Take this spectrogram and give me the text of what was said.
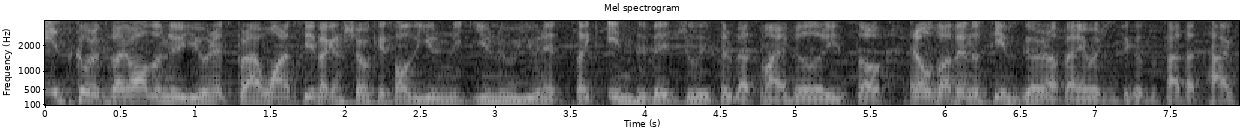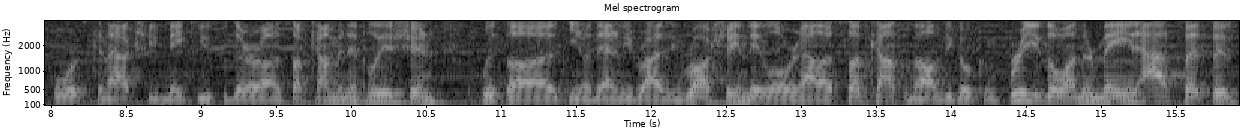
it's good because I got all the new units, but I want to see if I can showcase all the uni new units like individually to the best of my abilities. So, and also I think this team is good enough anyway, just because the fact that Tag 4s can actually make use of their uh, sub count manipulation with uh, you know the enemy rising rushing. They lowered Alice sub counts, and obviously Goku and Frieza. One of their main assets is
